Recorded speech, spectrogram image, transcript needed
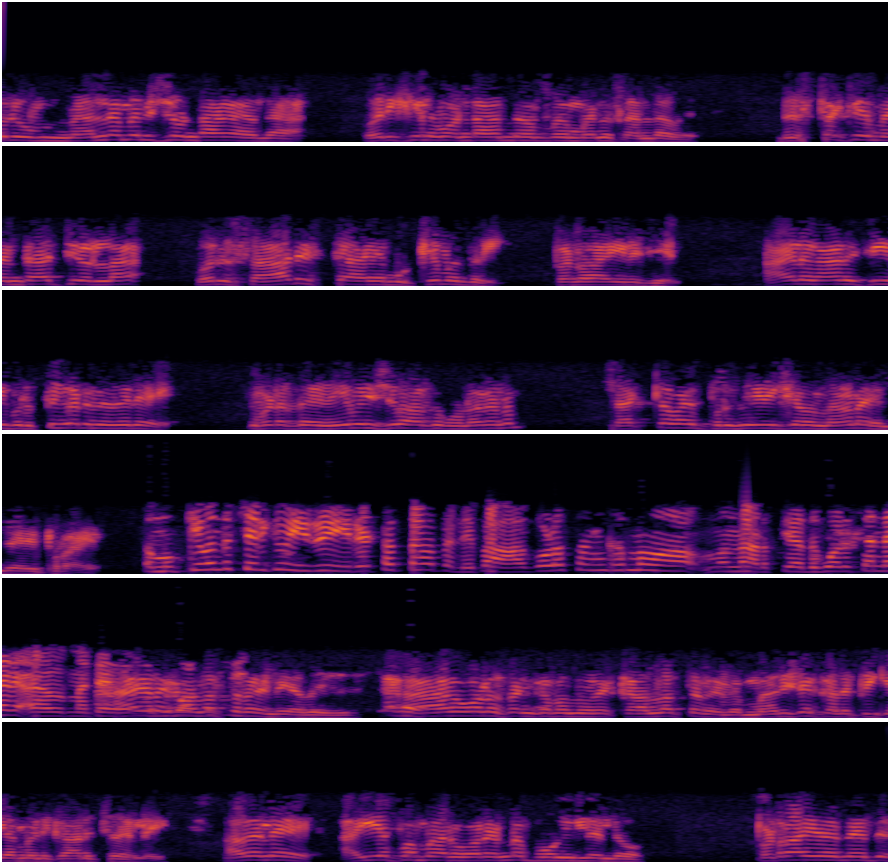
ഒരു നല്ല മനുഷ്യനുണ്ടാകാല്ല ഒരിക്കലും ഉണ്ടാകുന്ന മനസ്സല്ലത്. ഡിസ്ട്രക്റ്റീവ് മെന്റാലിറ്റി ഉള്ള ഒരു സാഡിസ്റ്റായ മുഖ്യമന്ത്രി പിണറായി വിജയൻ. അയാൾ കാണിച്ച ഈ വൃത്തികേടിനെതിരെ ഇവിടുത്തെ ദൈവവിശ്വാസം ഉണരണം ശക്തമായി പ്രതികരിക്കണം എന്നാണ് എന്റെ അഭിപ്രായം. മുഖ്യമന്ത്രി ശരിക്കും ഇത് ഇരട്ടത്താപ്പല്ലേ? ഇപ്പൊ ആഗോള സംഗമം നടത്തി അതുപോലെ തന്നെ മറ്റേ കള്ളത്തരല്ലേ അത്? ആഗോള സംഗമം എന്ന് പറഞ്ഞാൽ കള്ളത്തരല്ലേ മനുഷ്യ കളിപ്പിക്കാൻ വേണ്ടി കാണിച്ചതല്ലേ? അതല്ലേ അയ്യപ്പന്മാർ ഒരെണ്ണം പോയില്ലല്ലോ? പിണറായി തന്നെ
